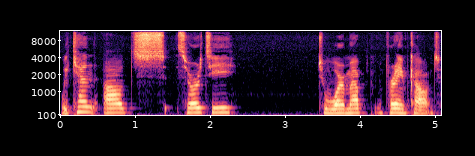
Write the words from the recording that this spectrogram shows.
we can add 30 to warm up frame count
